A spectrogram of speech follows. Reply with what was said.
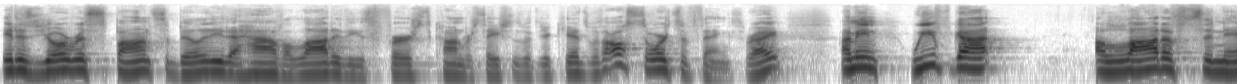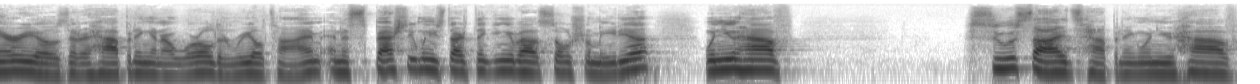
it is your responsibility to have a lot of these first conversations with your kids with all sorts of things, right? I mean, we've got a lot of scenarios that are happening in our world in real time, and especially when you start thinking about social media, when you have suicides happening, when you have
